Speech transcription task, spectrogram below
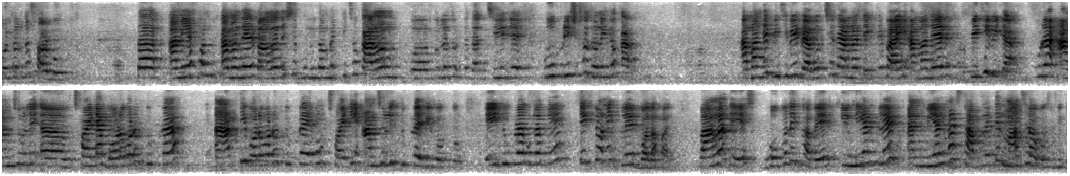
পর্যন্ত সর্বোচ্চ। তা আমি এখন আমাদের বাংলাদেশে ভূমিকম্পের কিছু কারণ তুলে ধরতে যাচ্ছি যে ভূপৃষ্ঠজনিত কারণ। আমাদের পৃথিবীর ব্যবচ্ছেদে আমরা দেখতে পাই, আমাদের পৃথিবীটা পুরো আঞ্চলিক ছয়টা বড় বড় টুকরা, আটটি বড় বড় টুকরা এবং ছয়টি আঞ্চলিক টুকরায় বিভক্ত। এই টুকরাগুলোকে টেকটনিক প্লেট বলা হয়। বাংলাদেশ ভৌগোলিকভাবে ইন্ডিয়ান প্লেট অ্যান্ড মিয়ানমার সাবপ্লেটের মাঝে অবস্থিত।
